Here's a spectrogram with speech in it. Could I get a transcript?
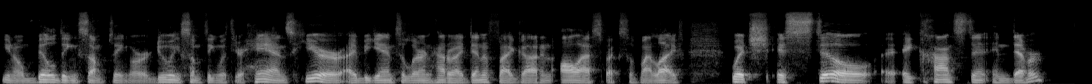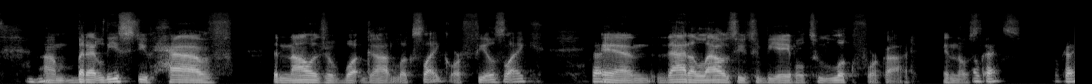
you know, building something or doing something with your hands. Here, I began to learn how to identify God in all aspects of my life, which is still a constant endeavor. Mm-hmm. Um, but at least you have the knowledge of what God looks like or feels like. Okay. And that allows you to be able to look for God in those okay. things. Okay.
